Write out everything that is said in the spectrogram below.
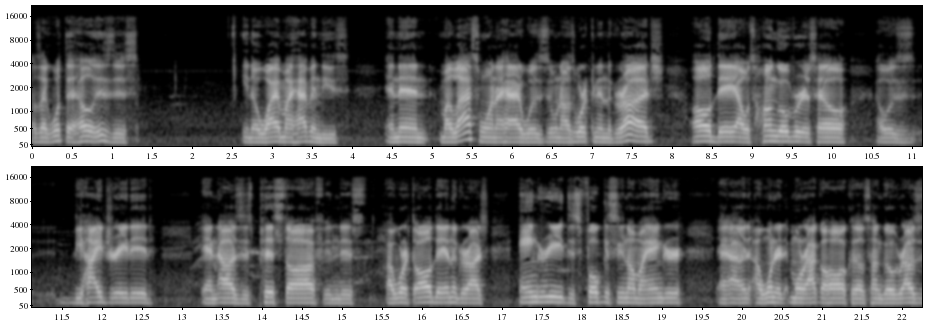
I was like, what the hell is this? You know, why am I having these? And then my last one I had was when I was working in the garage all day. I was hungover as hell. I was dehydrated and I was just pissed off and just I worked all day in the garage, angry, just focusing on my anger. And I, I wanted more alcohol because I was hungover. I was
